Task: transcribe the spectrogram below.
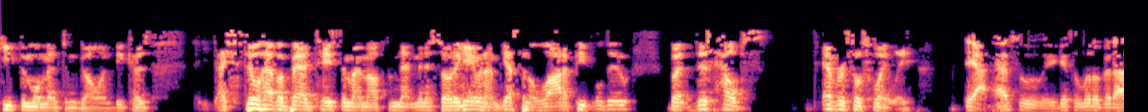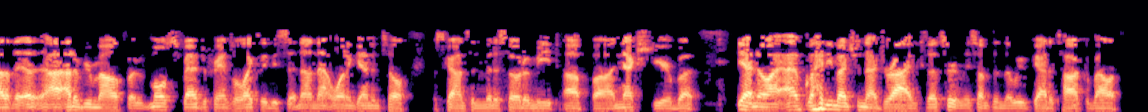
keep the momentum going because I still have a bad taste in my mouth from that Minnesota game, and I'm guessing a lot of people do. But this helps ever so slightly. Yeah, absolutely. It gets a little bit out of the out of your mouth, but most Badger fans will likely be sitting on that one again until Wisconsin, Minnesota meet up uh, next year. But yeah, no, I, I'm glad you mentioned that drive because that's certainly something that we've got to talk about.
